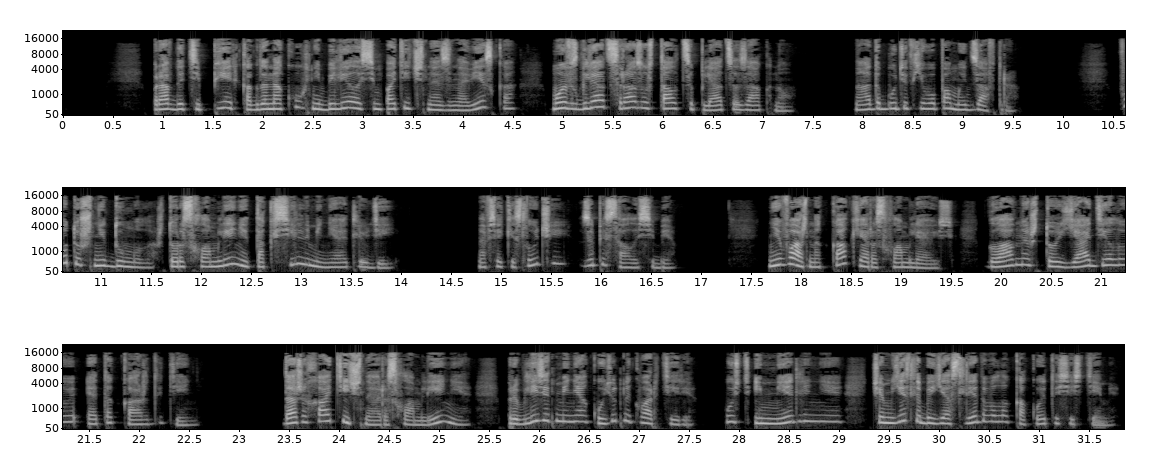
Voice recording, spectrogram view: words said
Правда, теперь, когда на кухне белела симпатичная занавеска, мой взгляд сразу стал цепляться за окно. Надо будет его помыть завтра. Вот уж не думала, что расхламление так сильно меняет людей. На всякий случай записала себе. Неважно, как я расхламляюсь, главное, что я делаю это каждый день. Даже хаотичное расхламление приблизит меня к уютной квартире, пусть и медленнее, чем если бы я следовала какой-то системе.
